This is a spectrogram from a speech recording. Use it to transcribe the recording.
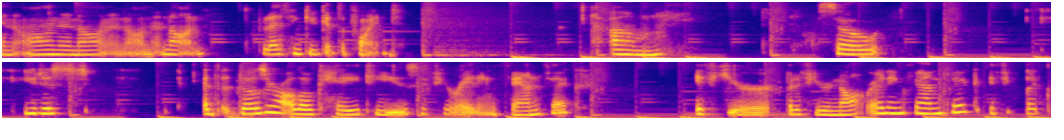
and on and on and on and on. But I think you get the point. Um, so you just those are all okay to use if you're writing fanfic. If you're but if you're not writing fanfic, if you, like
